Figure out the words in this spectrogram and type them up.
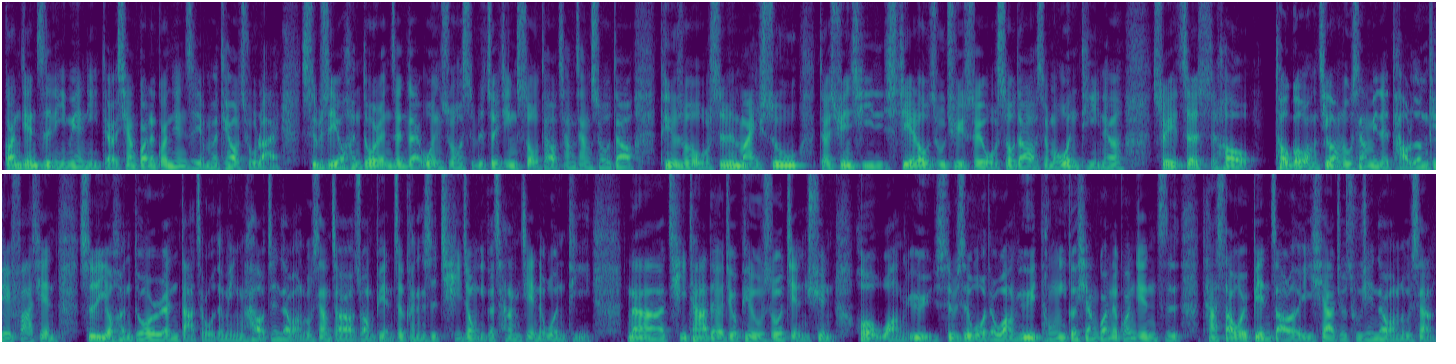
关键字里面你的相关的关键字有没有跳出来？是不是有很多人正在问说，是不是最近收到常常收到，譬如说我是不是买书的讯息泄露出去，所以我受到了什么问题呢？所以这时候。透过网际网络上面的讨论，可以发现是不是有很多人打着我的名号，正在网络上招摇撞骗，这可能是其中一个常见的问题。那其他的，就譬如说简讯或网域，是不是我的网域同一个相关的关键字，它稍微变造了一下就出现在网络上？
